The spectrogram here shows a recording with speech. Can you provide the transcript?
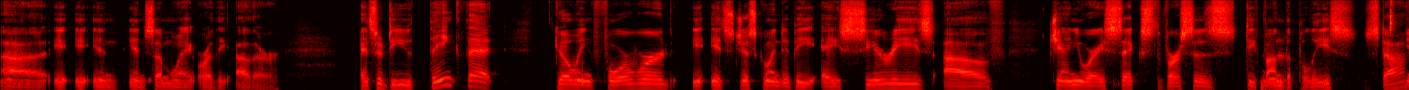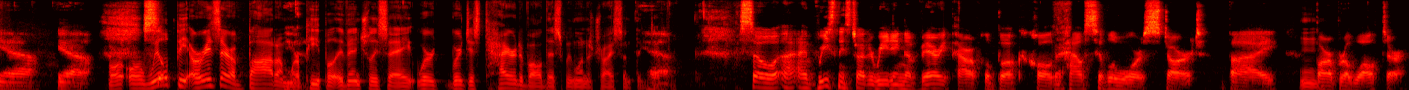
uh, in in some way or the other. And so, do you think that going forward, it's just going to be a series of January 6th versus defund mm-hmm. the police stuff? Yeah, yeah. Or, or will so, be, or is there a bottom yeah. where people eventually say, we're, we're just tired of all this, we want to try something yeah. different? So uh, I've recently started reading a very powerful book called How Civil Wars Start by mm. Barbara Walter.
